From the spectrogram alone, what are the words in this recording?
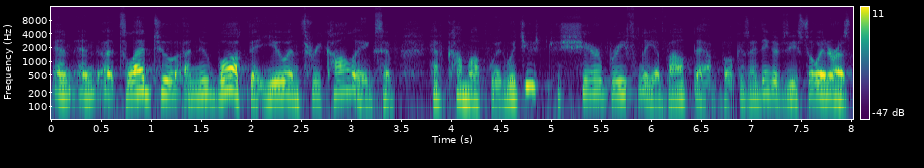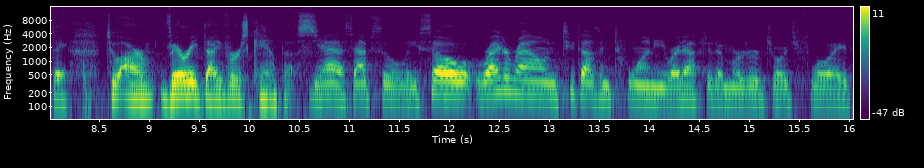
and and it's led to a new book that you and three colleagues have have come up with. Would you just share briefly about that book? Because I think it would be so interesting to our very diverse campus. Yes, absolutely. So, right around 2020, right after the murder of George Floyd,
